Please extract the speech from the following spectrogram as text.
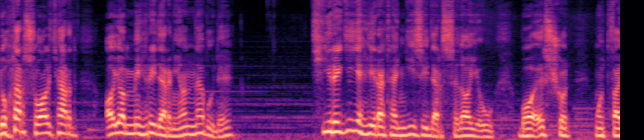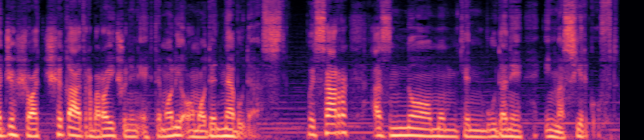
دختر سوال کرد آیا مهری در میان نبوده؟ تیرگی حیرت انگیزی در صدای او باعث شد متوجه شود چقدر برای چنین احتمالی آماده نبوده است. پسر از ناممکن بودن این مسیر گفت.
